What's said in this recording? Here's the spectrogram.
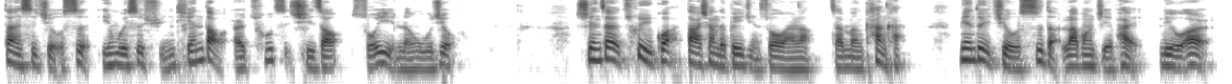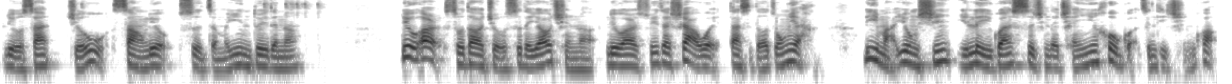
但是九四因为是循天道而出此奇招，所以能无咎。现在翠卦大象的背景说完了，咱们看看。面对九四的拉帮结派，六二、六三、九五、上六是怎么应对的呢？六二收到九四的邀请了，六二虽在下位，但是得中呀，立马用心以内观事情的前因后果、整体情况，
